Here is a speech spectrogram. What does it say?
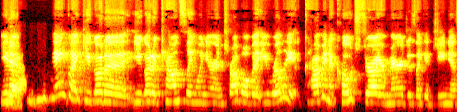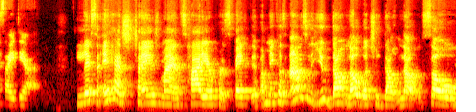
You know, yeah. you think like you go to you go to counseling when you're in trouble, but you really having a coach throughout your marriage is like a genius idea. Listen, it has changed my entire perspective. I mean, because honestly, you don't know what you don't know. So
